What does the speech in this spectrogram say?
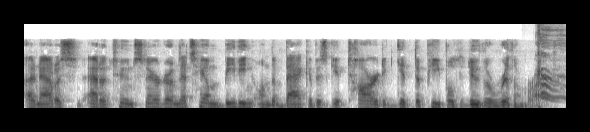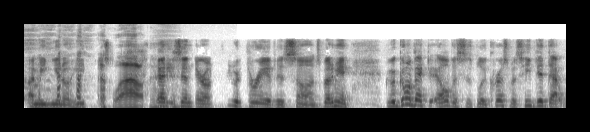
an out of out of tune snare drum. That's him beating on the back of his guitar to get the people to do the rhythm right. I mean, you know, he wow that is in there on two or three of his songs. But I mean, going back to Elvis's Blue Christmas, he did that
